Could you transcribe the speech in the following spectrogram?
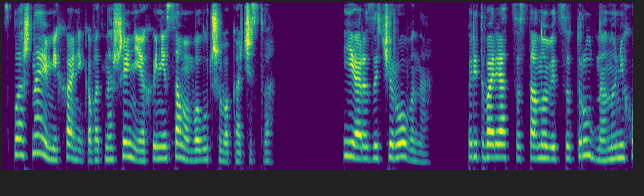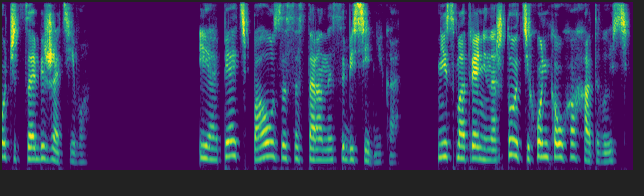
Сплошная механика в отношениях и не самого лучшего качества. Я разочарована. Притворяться становится трудно, но не хочется обижать его. И опять пауза со стороны собеседника. Несмотря ни на что, тихонько ухахатываюсь.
